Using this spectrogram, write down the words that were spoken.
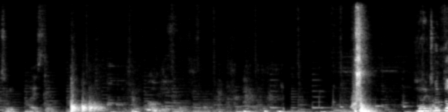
칭 나이스. 잘 쳤다.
